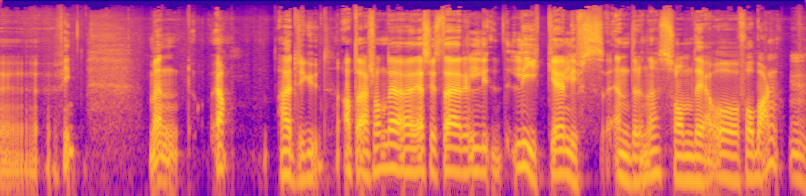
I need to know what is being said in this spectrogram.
eh, fint. Men ja, herregud. At det er sånn. Det, jeg syns det er like livsendrende som det å få barn. Mm.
